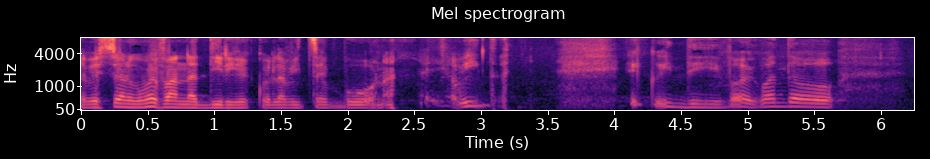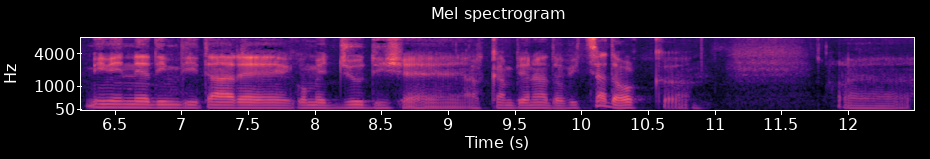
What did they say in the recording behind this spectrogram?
Le persone come fanno a dire che quella pizza è buona? Hai capito? E quindi poi quando mi venne ad invitare come giudice al campionato Pizza Doc, eh,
